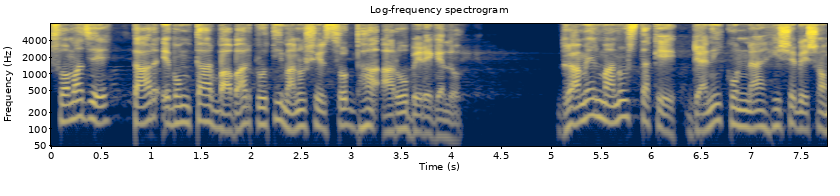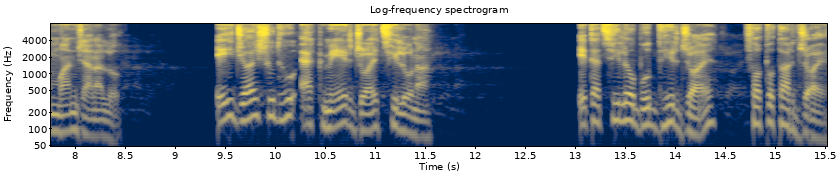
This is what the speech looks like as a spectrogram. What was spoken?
সমাজে তার এবং তার বাবার প্রতি মানুষের শ্রদ্ধা আরও বেড়ে গেল। গ্রামের মানুষ তাকে জ্ঞানী কন্যা হিসেবে সম্মান জানালো। এই জয় শুধু এক মেয়ের জয় ছিল না। এটা ছিল বুদ্ধির জয়, সততার জয়।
